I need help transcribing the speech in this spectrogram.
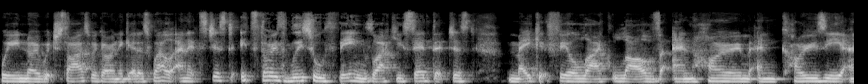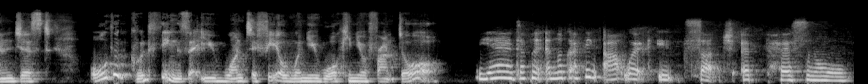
we know which size we're going to get as well. And it's just, it's those little things, like you said, that just make it feel like love and home and cozy and just all the good things that you want to feel when you walk in your front door. Yeah, definitely. And look, I think artwork is such a personal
